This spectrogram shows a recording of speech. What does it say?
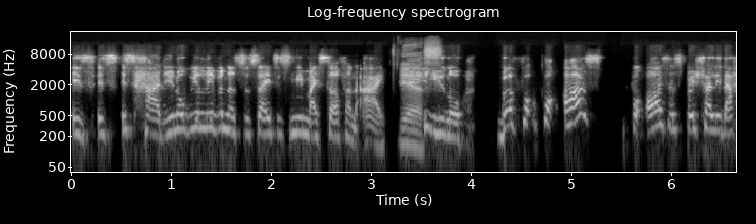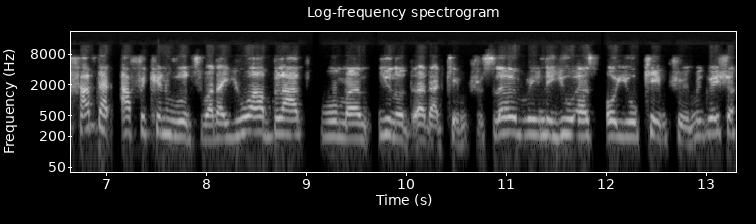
is it's, it's hard. You know, we live in a society, it's me, myself, and I. Yes. You know, but for, for us, for us especially that have that African roots, whether you are a black woman, you know, that, that came through slavery in the US or you came through immigration,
